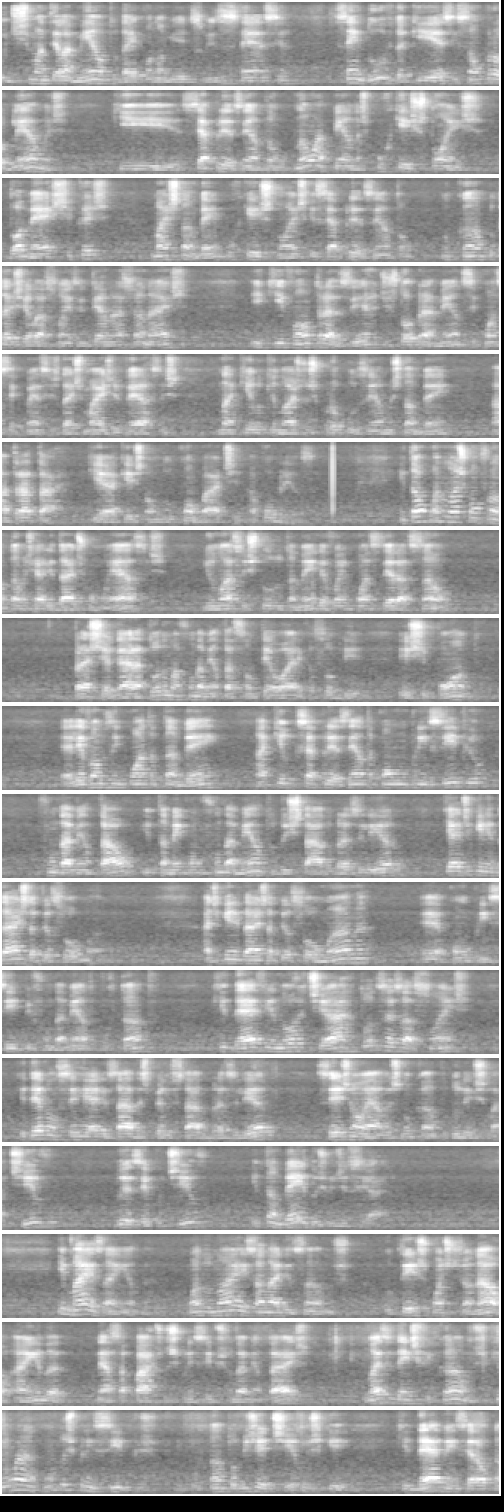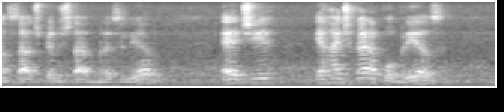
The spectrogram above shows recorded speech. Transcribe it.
o desmantelamento da economia de subsistência. Sem dúvida que esses são problemas que se apresentam não apenas por questões domésticas, mas também por questões que se apresentam no campo das relações internacionais e que vão trazer desdobramentos e consequências das mais diversas naquilo que nós nos propusemos também a tratar que é a questão do combate à pobreza. Então, quando nós confrontamos realidades como essas, e o nosso estudo também levou em consideração para chegar a toda uma fundamentação teórica sobre este ponto, é, levamos em conta também aquilo que se apresenta como um princípio fundamental e também como fundamento do Estado brasileiro, que é a dignidade da pessoa humana. A dignidade da pessoa humana é, como princípio e fundamento, portanto, que deve nortear todas as ações que devam ser realizadas pelo Estado brasileiro, sejam elas no campo do legislativo, do executivo e também do judiciário. E mais ainda, quando nós analisamos o texto constitucional, ainda nessa parte dos princípios fundamentais, nós identificamos que uma, um dos princípios e, portanto, objetivos que que devem ser alcançados pelo Estado brasileiro é de erradicar a pobreza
